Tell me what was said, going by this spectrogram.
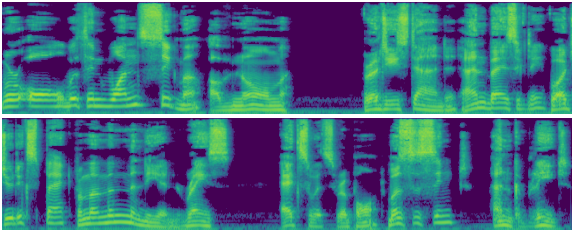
were all within one sigma of norm. Pretty standard, and basically what you'd expect from a mammalian race. Exwood's report was succinct and complete.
